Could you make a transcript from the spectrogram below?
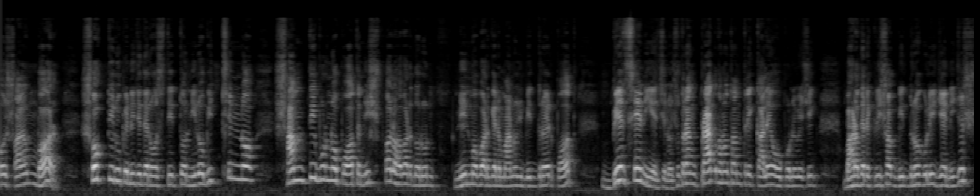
ও স্বয়ম্ভর শক্তিরূপে নিজেদের অস্তিত্ব নিরবিচ্ছিন্ন, শান্তিপূর্ণ পথ নিষ্ফল হবার দরুন নিম্নবর্গের মানুষ বিদ্রোহের পথ বেছে নিয়েছিল। সুতরাং প্রাক ধনতান্ত্রিক কালে ঔপনিবেশিক ভারতের কৃষক বিদ্রোহগুলি যে নিজস্ব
